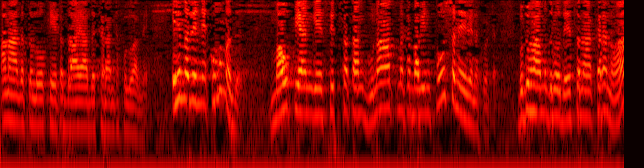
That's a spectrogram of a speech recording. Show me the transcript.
අනාගත ලෝකයට දායාද කරන්න පුළුවන්. එහෙම වෙන්නේ කොහොමද? මව්පියන්ගේ සිත් සතන් ගුණාත්මක බවින් පෝෂණය වෙනකොට බුදුහාමුදුරෝ දේශනා කරනවා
